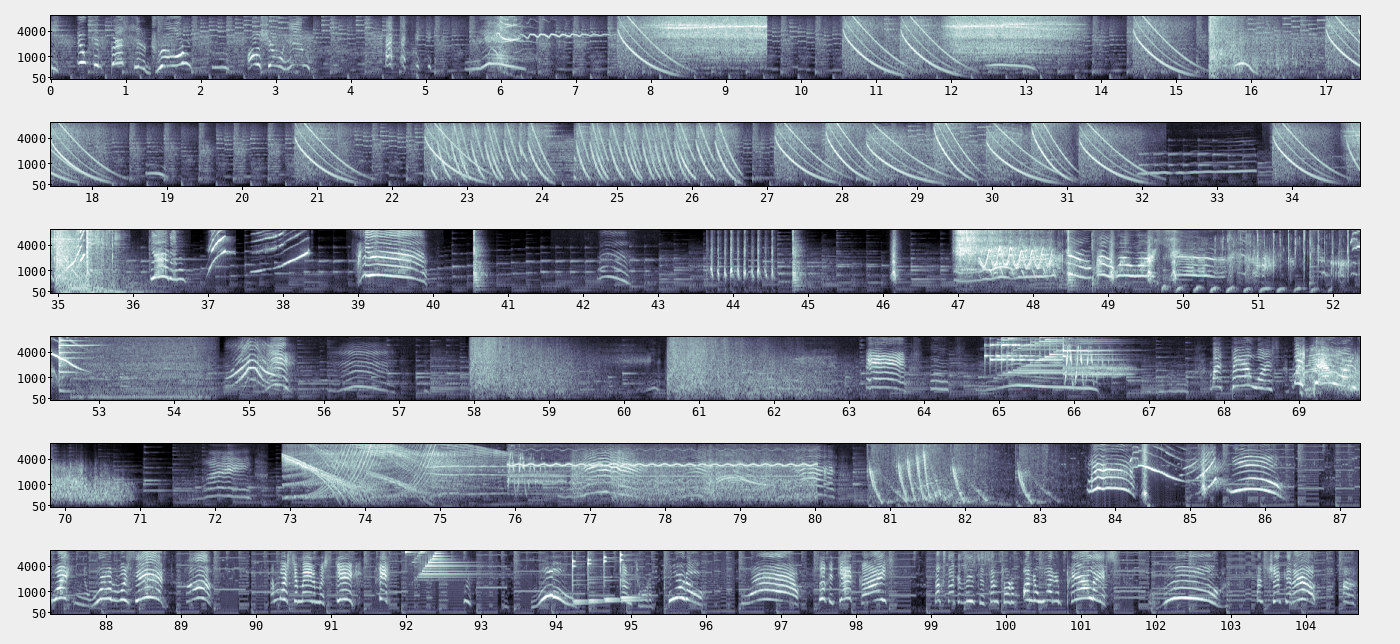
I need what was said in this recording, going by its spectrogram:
You get back here, drone! I'll show him. Looks like it leads to some sort of underwater palace. Woo! Let's check it out. Uh!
